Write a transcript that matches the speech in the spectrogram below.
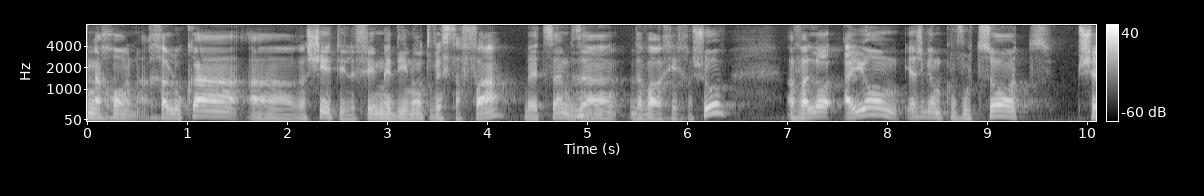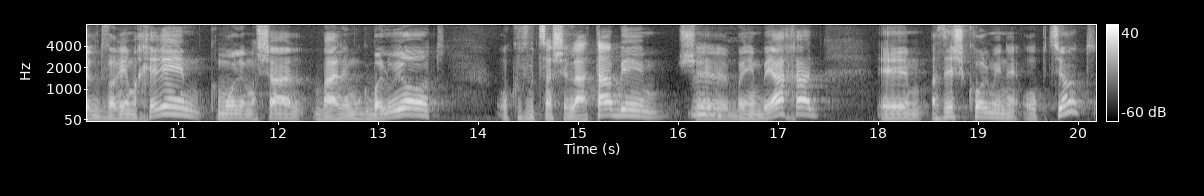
נכון, החלוקה הראשית היא לפי מדינות ושפה, בעצם. זה הדבר הכי חשוב, אבל לא, היום יש גם קבוצות של דברים אחרים, כמו למשל בעלי מוגבלויות, או קבוצה של להט"בים שבאים ביחד, אז יש כל מיני אופציות,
